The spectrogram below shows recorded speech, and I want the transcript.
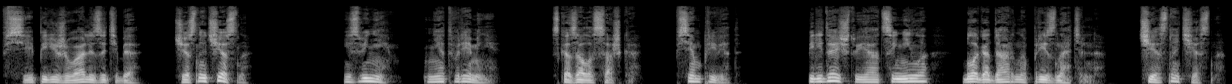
Все переживали за тебя. Честно-честно. «Извини, нет времени», — сказала Сашка. «Всем привет. Передай, что я оценила, благодарна, признательна. Честно-честно».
